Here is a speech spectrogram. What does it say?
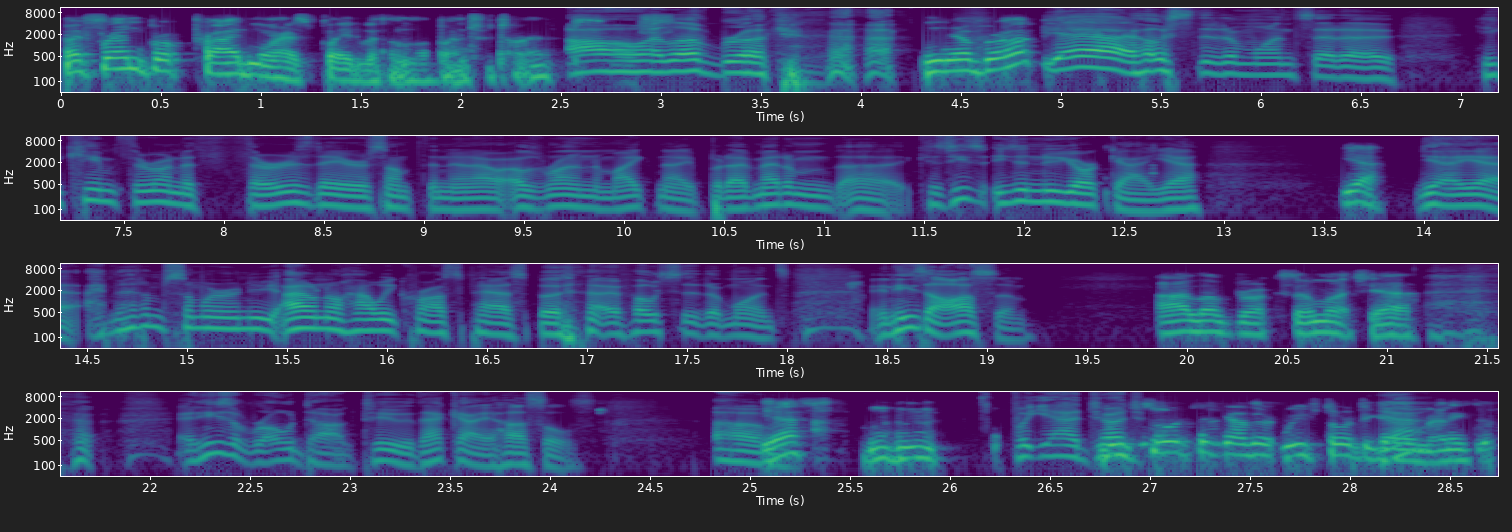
My friend Brook Pridemore has played with them a bunch of times. Oh, I love Brook. You know Brook? yeah, I hosted him once at a. He came through on a Thursday or something, and I, I was running a mic night. But I met him because he's he's a New York guy. Yeah. Yeah. Yeah, yeah. I met him somewhere in New. I don't know how we crossed paths, but I've hosted him once, and he's awesome. I love Brook so much. Yeah. and he's a road dog too. That guy hustles. Um, yes. hmm But yeah, Judge. We've toured together. We've toured together Yeah? many times.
